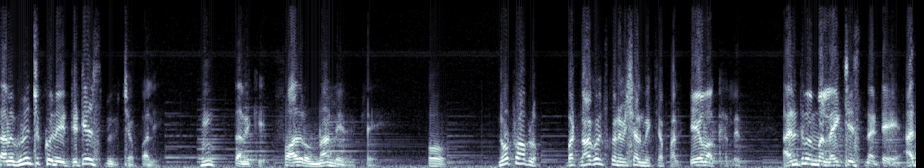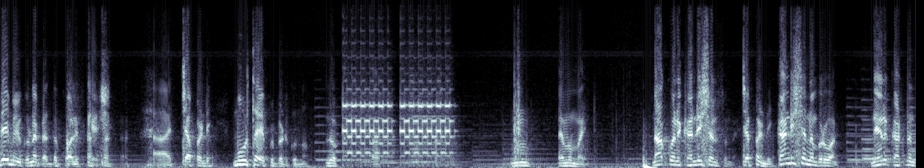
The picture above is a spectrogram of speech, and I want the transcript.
తన గురించి కొన్ని డీటెయిల్స్ మీకు చెప్పాలి? తనకి ఫాదర్ ఉన్నా లేదంటే ఓ నో ప్రాబ్లం. బట్ నా గురించి కొన్ని విషయాలు మీకు చెప్పాలి. ఏం అక్కర్లేదు. అనిత మిమ్మల్ని లైక్ చేసిందంటే అదే మీకున్న పెద్ద క్వాలిఫికేషన్. చెప్పండి. ముహూర్తం ఎప్పుడు పెట్టుకుందాం? నెవర్ మైండ్ నాకు కొన్ని కండిషన్స్ ఉన్నాయి. చెప్పండి. కండిషన్ నెంబర్ వన్ నేను కట్నం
